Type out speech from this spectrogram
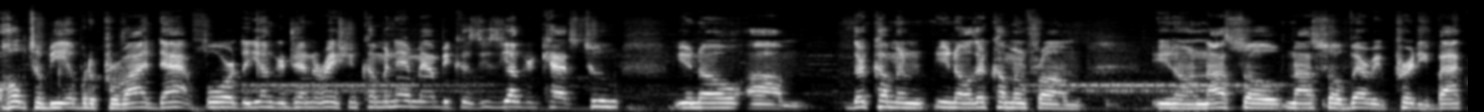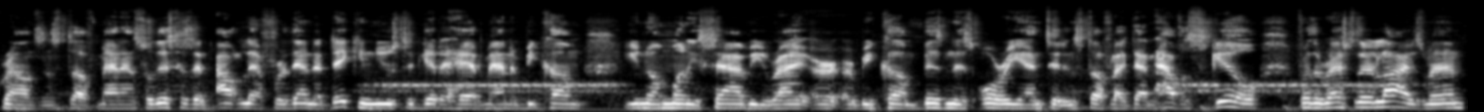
hope to be able to provide that for the younger generation coming in man because these younger cats too you know um, they're coming you know they're coming from you know, not so not so very pretty backgrounds and stuff, man. And so this is an outlet for them that they can use to get ahead, man, and become, you know, money savvy, right, or, or become business oriented and stuff like that, and have a skill for the rest of their lives, man.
